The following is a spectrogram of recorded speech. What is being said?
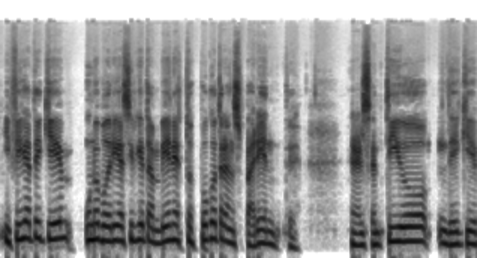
y fíjate que uno podría decir que también esto es poco transparente, en el sentido de que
